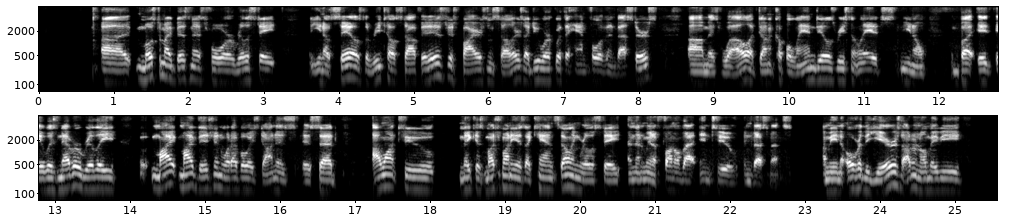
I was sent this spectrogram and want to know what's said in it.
uh, most of my business for real estate you know sales the retail stuff it is just buyers and sellers i do work with a handful of investors um, as well i've done a couple land deals recently it's you know but it, it was never really my my vision what i've always done is is said i want to make as much money as i can selling real estate and then i'm going to funnel that into investments i mean over the years i don't know maybe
